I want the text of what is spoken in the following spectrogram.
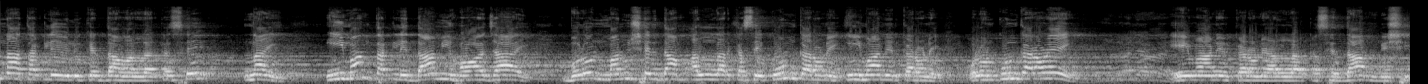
না থাকলে ওই লোকের দাম আল্লাহর কাছে নাই। ইমান থাকলে দামই হওয়া যায়। বলুন, মানুষের দাম আল্লাহর কাছে কোন কারণে? ইমানের কারণে। বলুন, কোন কারণে? ইমানের কারণে আল্লাহর কাছে দাম বেশি।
